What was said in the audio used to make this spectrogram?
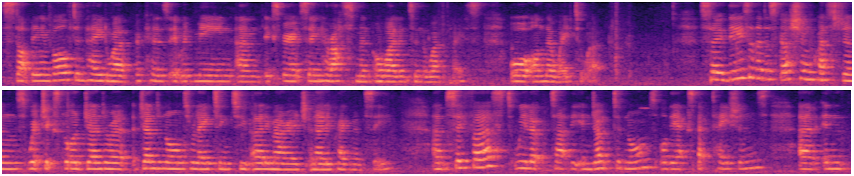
start being involved in paid work because it would mean um, experiencing harassment or violence in the workplace or on their way to work. So these are the discussion questions which explored gender, gender norms relating to early marriage and early pregnancy. Um, so first, we looked at the injunctive norms or the expectations um, in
